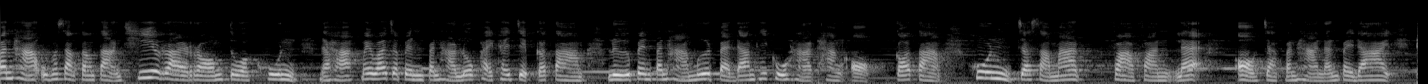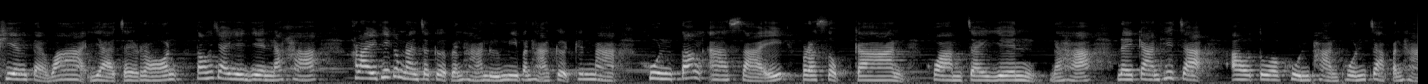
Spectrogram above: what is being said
ปัญหาอุปสรรคต่างๆ ที่รายล้อมตัวคุณนะคะ ไม่ว่าจะเป็นปัญหาโรคภัยไข้เจ็บก็ตาม หรือเป็นปัญหามืดแปดด้านที่ครูหาทางออกก็ตาม คุณจะสามารถฝ่าฟันและ ออกจากปัญหานั้นไปได้ เพียงแต่ว่าอย่าใจร้อนต้องใจเย็นๆนะคะ ใครที่กำลังจะเกิดปัญหาหรือมีปัญหาเกิดขึ้นมา คุณต้องอาศัยประสบการณ์ ความใจเย็นนะคะ ในการที่จะเอาตัวคุณผ่านพ้นจากปัญหา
